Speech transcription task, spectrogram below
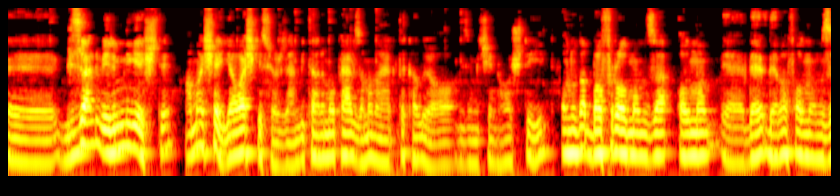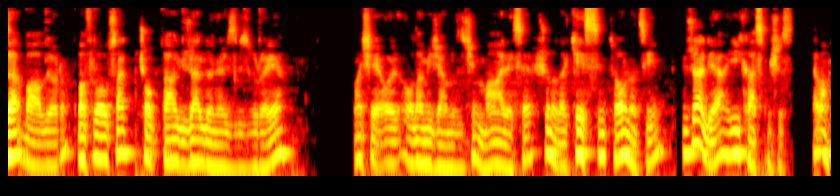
Ee, güzel verimli geçti. Ama şey yavaş kesiyoruz yani. Bir tane mob her zaman ayakta kalıyor. O bizim için hoş değil. Onu da buffer olmamıza olmam e, de, debuff olmamıza bağlıyorum. Buffer olsak çok daha güzel döneriz biz buraya. Ama şey ol- olamayacağımız için maalesef. Şunu da kessin torn atayım. Güzel ya iyi kasmışız. Tamam.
